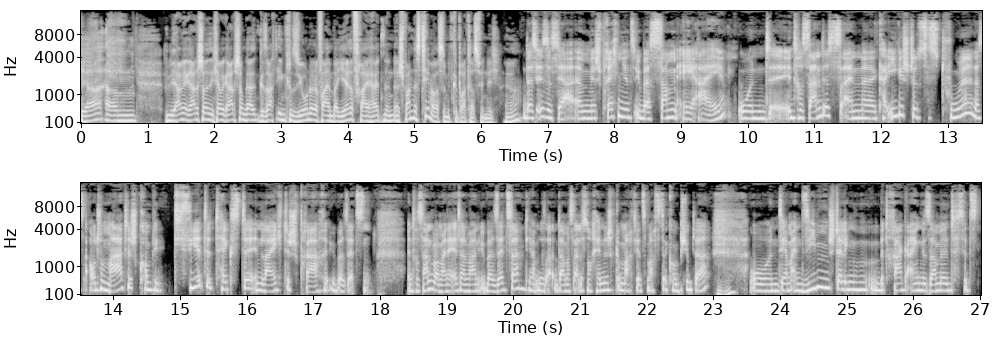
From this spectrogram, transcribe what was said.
Ja, ähm, wir haben ja gerade schon, ich habe gerade schon gesagt, Inklusion oder vor allem Barrierefreiheit, ein spannendes Thema, was du mitgebracht hast, finde ich. Ja? Das ist es ja. Ähm, wir sprechen jetzt über Some AI und äh, interessant ist eine KI KI-gestütztes Tool, das automatisch komplizierte Texte in leichte Sprache übersetzen. Interessant, weil meine Eltern waren Übersetzer, die haben das damals alles noch händisch gemacht, jetzt macht es der Computer. Mhm. Und sie haben einen siebenstelligen Betrag eingesammelt, jetzt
